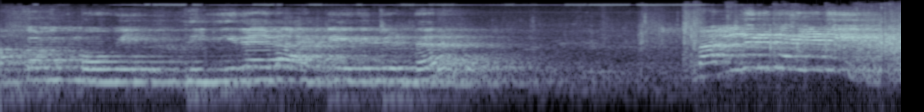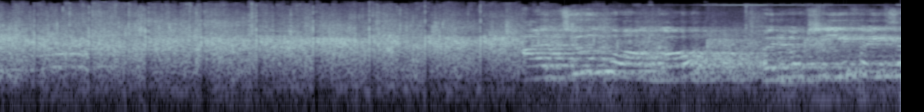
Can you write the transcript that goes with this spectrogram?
അപ്കമിങ് മൂവി ധീരയിൽ ആക്ട് ചെയ്തിട്ടുണ്ട്. നല്ലൊരു കഴിയണി അജു പോങ്കോ ഒരുപക്ഷെ ഈ ഫേസ്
